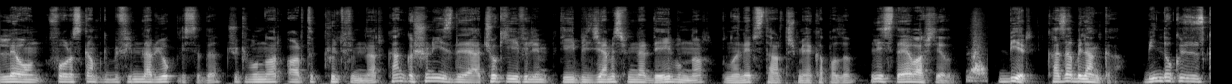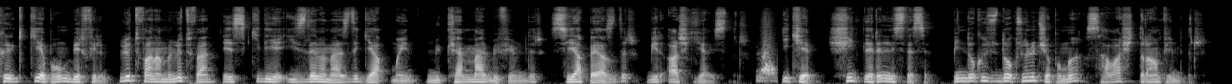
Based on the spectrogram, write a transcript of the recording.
Leon, Forrest Gump gibi filmler yok listede. Çünkü bunlar artık kült filmler. Kanka şunu izle ya çok iyi film diyebileceğimiz filmler değil bunlar. Bunların hepsi tartışmaya kapalı. Listeye başlayalım. 1. Casablanca 1942 yapımı bir film. Lütfen ama lütfen eski diye izlememezlik yapmayın. Mükemmel bir filmdir. Siyah beyazdır. Bir aşk hikayesidir. 2. Schindler'in Listesi 1993 yapımı savaş dram filmidir.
